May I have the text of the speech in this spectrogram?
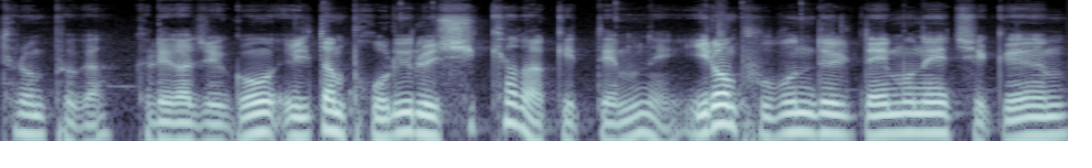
트럼프가. 그래가지고 일단 보류를 시켜놨기 때문에 이런 부분들 때문에 지금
